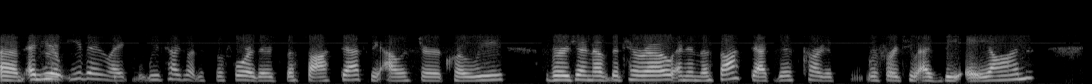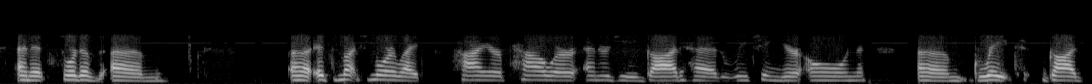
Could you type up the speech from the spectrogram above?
Um, and you know, even like we've talked about this before, there's the Thoth deck, the Aleister Crowley version of the tarot, and in the Thoth deck, this card is referred to as the Aeon, and it's sort of um, uh, it's much more like higher power, energy, Godhead, reaching your own um, great God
